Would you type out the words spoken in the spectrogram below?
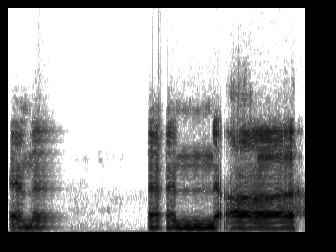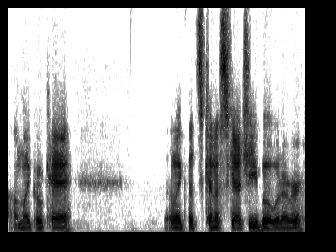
and then and uh, I'm like, okay. I'm like that's kind of sketchy, but whatever.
